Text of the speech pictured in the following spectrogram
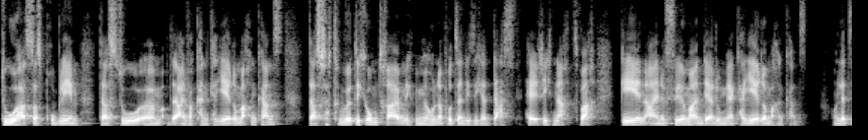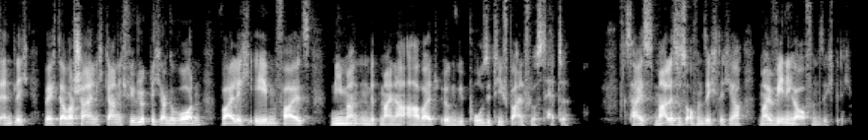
Du hast das Problem, dass du ähm, einfach keine Karriere machen kannst. Das wird dich umtreiben. Ich bin mir hundertprozentig sicher, das hält dich nachts wach. Geh in eine Firma, in der du mehr Karriere machen kannst. Und letztendlich wäre ich da wahrscheinlich gar nicht viel glücklicher geworden, weil ich ebenfalls niemanden mit meiner Arbeit irgendwie positiv beeinflusst hätte. Das heißt, mal ist es offensichtlicher, mal weniger offensichtlich.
